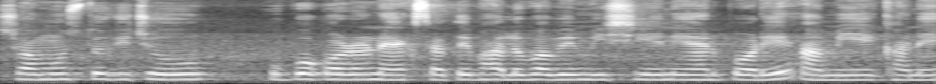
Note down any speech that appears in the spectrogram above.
সমস্ত কিছু উপকরণ একসাথে ভালোভাবে মিশিয়ে নেওয়ার পরে আমি এখানে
